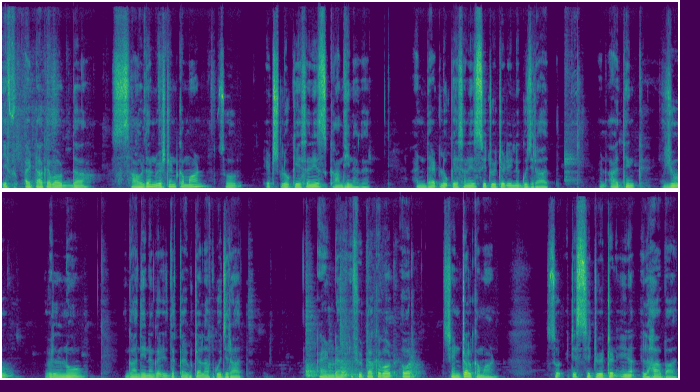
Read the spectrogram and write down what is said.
if i talk about the southern western command so its location is gandhinagar. And that location is situated in gujarat. And i think you will know gandhinagar is the capital of gujarat. And uh, if you talk about our central command so it is situated in allahabad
